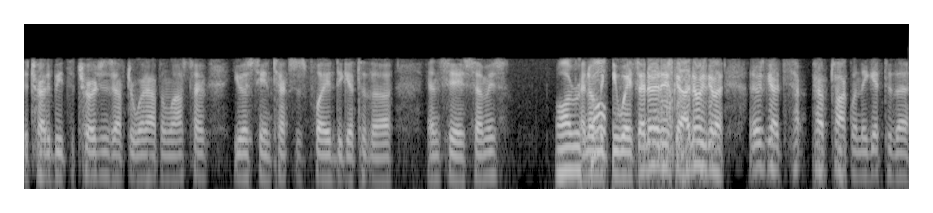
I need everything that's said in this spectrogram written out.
to try to beat the Trojans after what happened last time USC and Texas played to get to the NCAA semis? Well, I I know McGee waits. I know he's got. I know he's got. I know he's got a pep talk when they get to the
